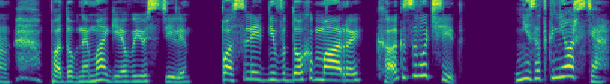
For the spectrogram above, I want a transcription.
Хм, подобная магия в ее стиле. Последний вдох Мары. Как звучит? «Не заткнешься!»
